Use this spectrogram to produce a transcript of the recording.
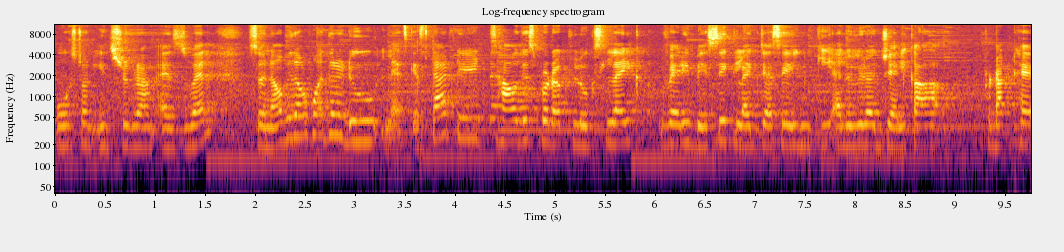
post on Instagram as well. So now without further ado let's get started. How this product looks like very basic like जैसे इनकी एलोवेरा जेल का प्रोडक्ट है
